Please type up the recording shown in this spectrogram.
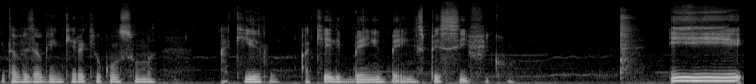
E talvez alguém queira que eu consuma aquilo, aquele bem bem específico. E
